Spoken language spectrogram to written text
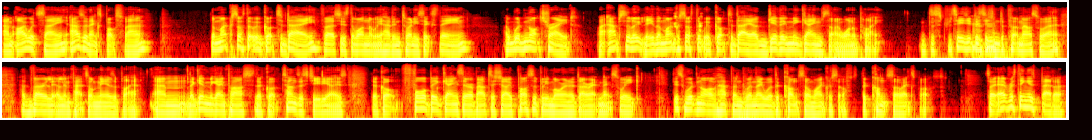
and I would say, as an Xbox fan, the Microsoft that we've got today versus the one that we had in 2016, I would not trade. I absolutely, the Microsoft that we've got today are giving me games that I want to play. The strategic decision to put them elsewhere had very little impact on me as a player. Um, they're giving me Game Pass. They've got tons of studios. They've got four big games they're about to show, possibly more in a direct next week. This would not have happened when they were the console Microsoft, the console Xbox. So everything is better.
